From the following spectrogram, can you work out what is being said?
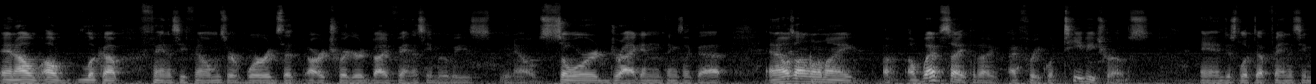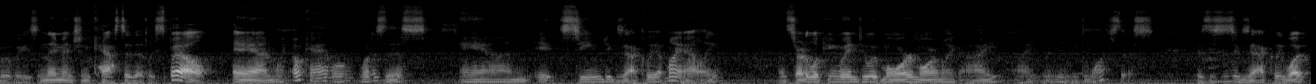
and I'll I'll look up fantasy films or words that are triggered by fantasy movies. You know, sword, dragon, things like that. And I was on one of my a, a website that I, I frequent, TV Tropes, and just looked up fantasy movies, and they mentioned Cast a Deadly Spell, and I'm like, okay, well, what is this? And it seemed exactly up my alley and started looking into it more and more. I'm like, I, I really need to watch this because this is exactly what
